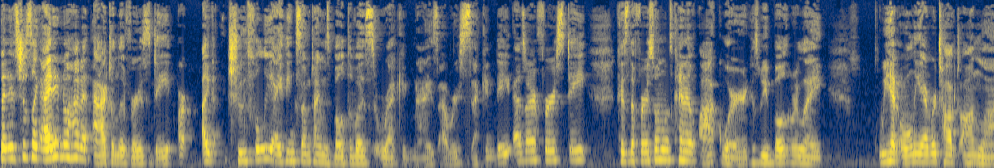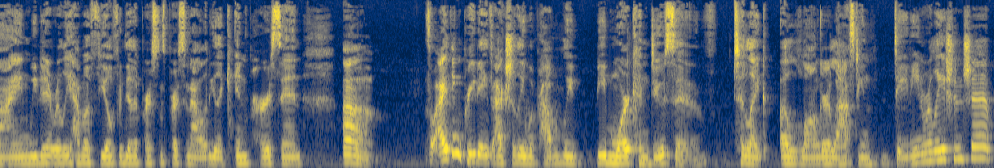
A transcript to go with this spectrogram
But it's just like I didn't know how to act on the first date. Or, like truthfully, I think sometimes both of us recognize our second date as our first date because the first one was kind of awkward because we both were like we had only ever talked online. We didn't really have a feel for the other person's personality like in person. Um, so I think predates actually would probably be more conducive to like a longer lasting dating relationship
